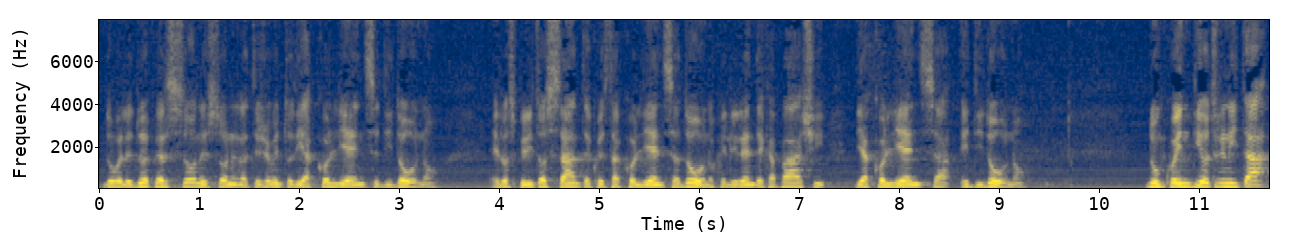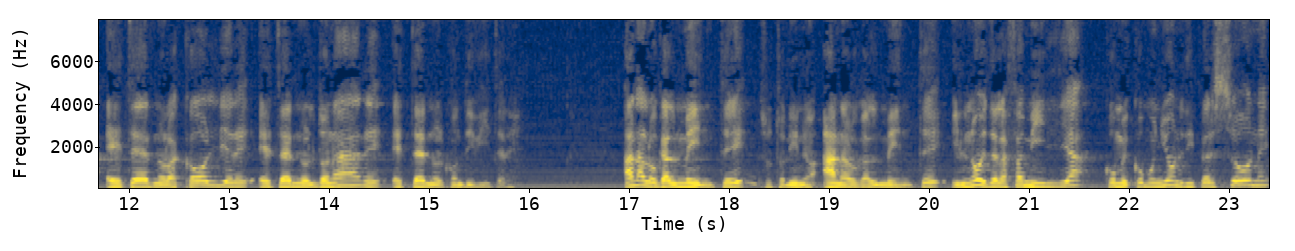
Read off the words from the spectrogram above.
dove le due persone sono in atteggiamento di accoglienza e di dono. e lo Spirito Santo è questa accoglienza dono che li rende capaci di accoglienza e di dono. Dunque in Dio Trinità è eterno l'accogliere, è eterno il donare, è eterno il condividere. Analogamente, sottolineo analogamente, il noi della famiglia come comunione di persone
